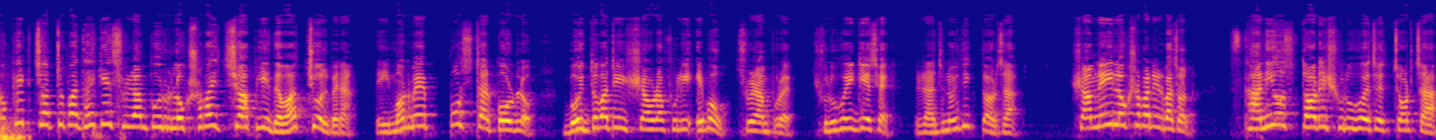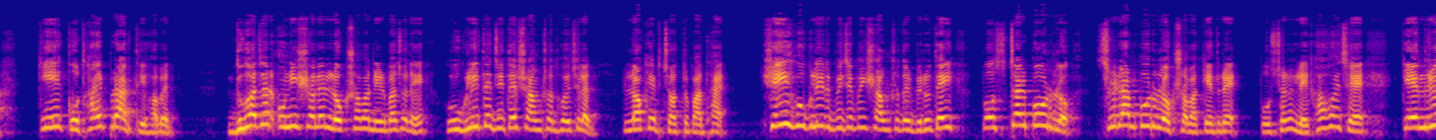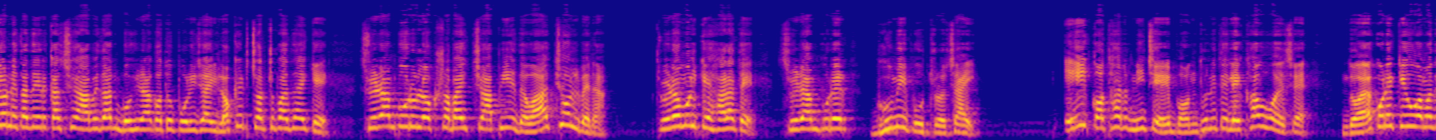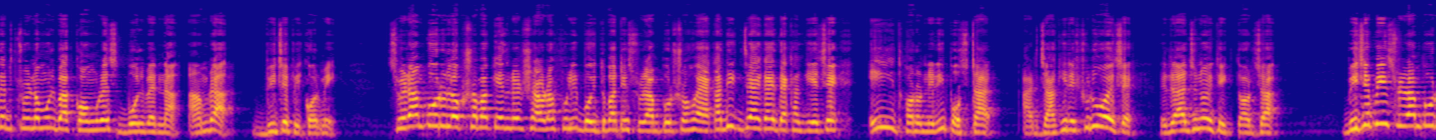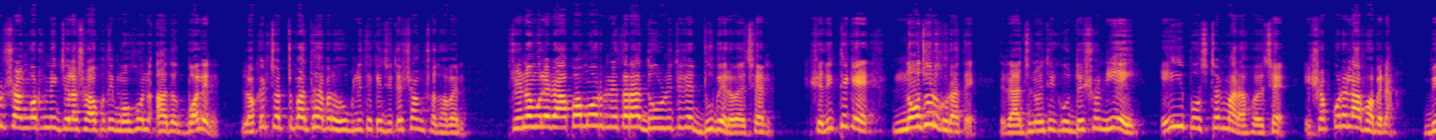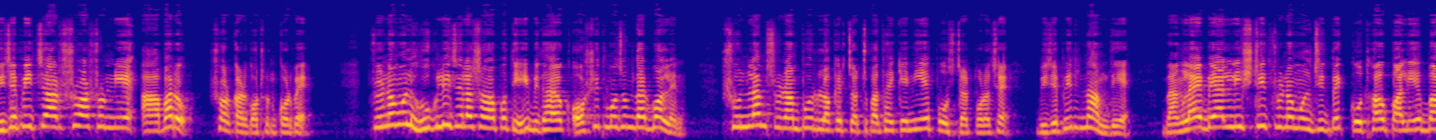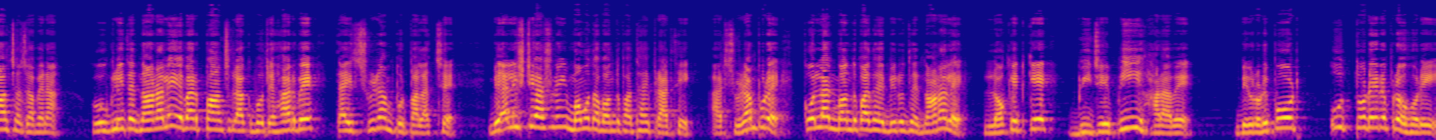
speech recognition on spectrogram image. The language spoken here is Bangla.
লকেট চট্টোপাধ্যায়কে শ্রীরামপুর লোকসভায় চাপিয়ে দেওয়া চলবে না। এই মর্মে পোস্টার পড়ল বৈদ্যবাটি শেওড়াফুলি এবং শ্রীরামপুরে। শুরু হয়ে গিয়েছে রাজনৈতিক চর্চা সামনেই লোকসভা নির্বাচন। স্থানীয় স্তরে শুরু হয়েছে চর্চা। কে কোথায় প্রার্থী হবেন? দু হাজার উনিশ সালের লোকসভা নির্বাচনে হুগলিতে জিতে সাংসদ হয়েছিলেন লকেট চট্টোপাধ্যায়। সেই হুগলির বিজেপি সাংসদের বিরুদ্ধেই পোস্টার পড়ল শ্রীরামপুর লোকসভা কেন্দ্রে। পোস্টারে লেখা হয়েছে, কেন্দ্রীয় নেতাদের কাছে আবেদন বহিরাগত পরিযায়ী লকেট চট্টোপাধ্যায়কে শ্রীরামপুর লোকসভায় চাপিয়ে দেওয়া চলবে না। তৃণমূলকে হারাতে শ্রীরামপুরের ভূমিপুত্র চাই। এই কথার নিচে বন্ধনীতে লেখাও হয়েছে, দয়া করে কেউ আমাদের তৃণমূল বা কংগ্রেস বলবেন না, আমরা বিজেপি কর্মী। শ্রীরামপুর লোকসভা কেন্দ্রের শেওড়াফুলি বৈদ্যবাটি শ্রীরামপুর সহ একাধিক জায়গায় দেখা গিয়েছে এই ধরনেরই পোস্টার। আর জাগিরে শুরু হয়েছে রাজনৈতিক চর্চা বিজেপি, শ্রীরামপুর সাংগঠনিক জেলা সভাপতি মোহন আদক বলেন, লকেট চট্টোপাধ্যায় আবার হুগলি থেকে জিতে সংসদ হবেন। তৃণমূলের আপামর নেতারা দুর্নীতিতে ডুবে রয়েছেন। সেদিক থেকে নজর ঘোরাতে রাজনৈতিক উদ্দেশ্য নিয়েই এই পোস্টার মারা হয়েছে। এসব করে লাভ হবে না। বিজেপি চারশো আসন নিয়ে আবারও সরকার গঠন করবে। তৃণমূল হুগলি জেলা সভাপতি বিধায়ক অসিত মজুমদার বলেন, শুনলাম শ্রীরামপুর লকেট চট্টোপাধ্যায়কে নিয়ে পোস্টার পড়েছে বিজেপির নাম দিয়ে। বাংলায় বেয়াল্লিশটি তৃণমূল জিতবে, কোথাও পালিয়ে বাঁচা যাবে না। হুগলিতে দাঁড়ালে এবার পাঁচ লাখ ভোটে হারবে, তাই শ্রীরামপুর পালাচ্ছে। বিয়াল্লিশটি আসনেই মমতা বন্দ্যোপাধ্যায় প্রার্থী, আর শ্রীরামপুরে কল্যাণ বন্দ্যোপাধ্যায়ের বিরুদ্ধে দাঁড়ালে লকেটকে বিজেপি হারাবে। ব্যুরো রিপোর্ট, উত্তরের প্রহরী।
